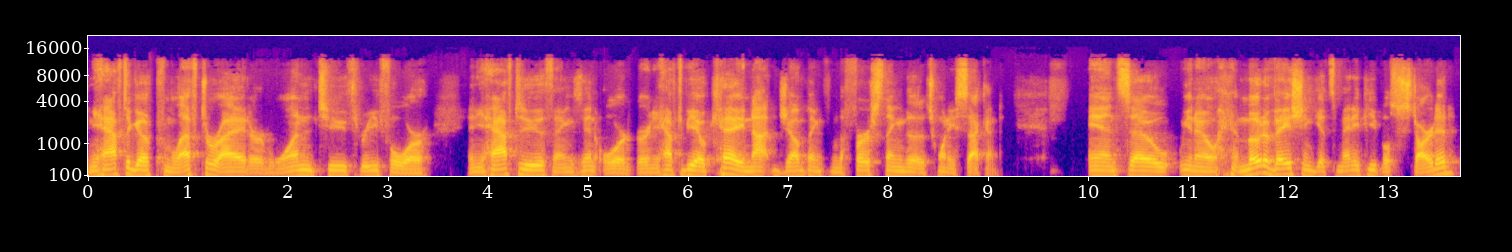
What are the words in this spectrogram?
and you have to go from left to right or one, two, three, four, and you have to do the things in order and you have to be okay not jumping from the first thing to the 22nd. And so, you know, motivation gets many people started,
